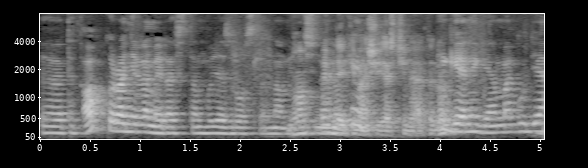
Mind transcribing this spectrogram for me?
tehát akkor annyira nem éreztem, hogy ez rossz lenne, amit Na, csinálok. mindenki más is ezt csinálta, nem? Igen, igen, meg ugye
